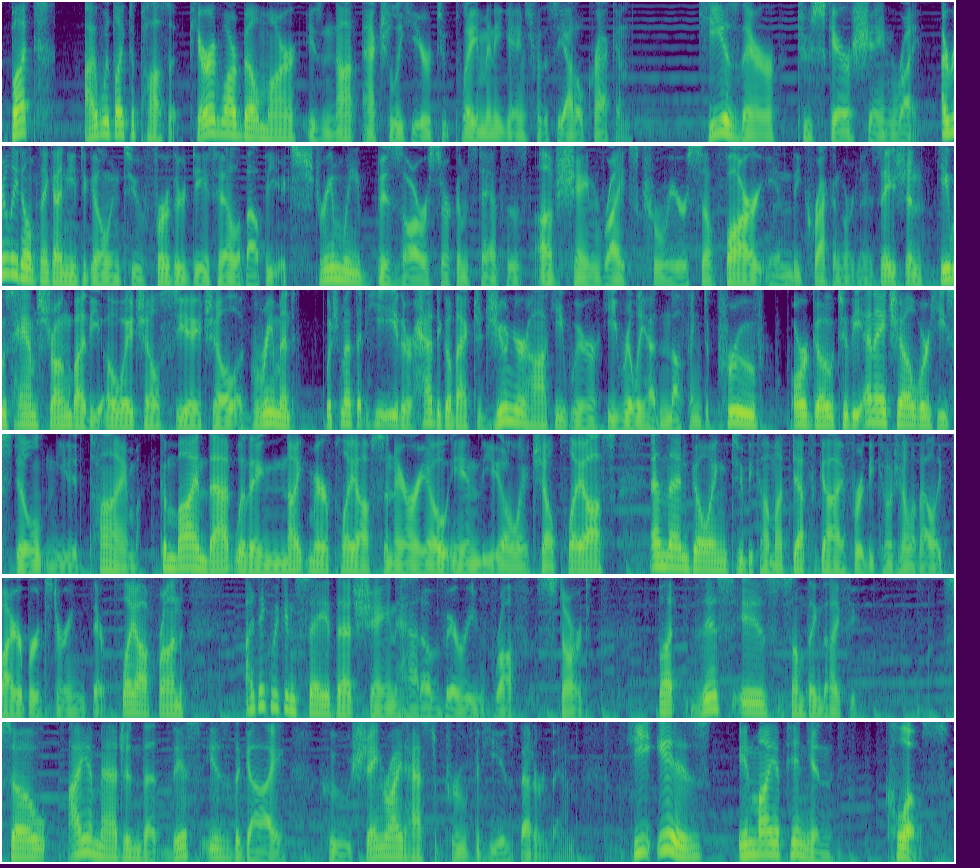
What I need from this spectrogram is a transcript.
But I would like to posit Pierre-Edouard Bellemare is not actually here to play many games for the Seattle Kraken. He is there to scare Shane Wright. I really don't think I need to go into further detail about the extremely bizarre circumstances of Shane Wright's career so far in the Kraken organization. He was hamstrung by the OHL CHL agreement, which meant that he either had to go back to junior hockey where he really had nothing to prove, or go to the NHL where he still needed time. Combine that with a nightmare playoff scenario in the OHL playoffs, and then going to become a depth guy for the Coachella Valley Firebirds during their playoff run, I think we can say that Shane had a very rough start. But this is something that I feel. So, I imagine that this is the guy who Shane Wright has to prove that he is better than. He is, in my opinion, close.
